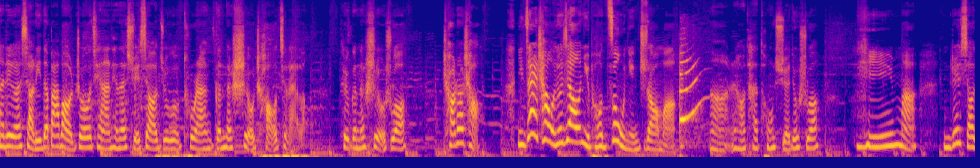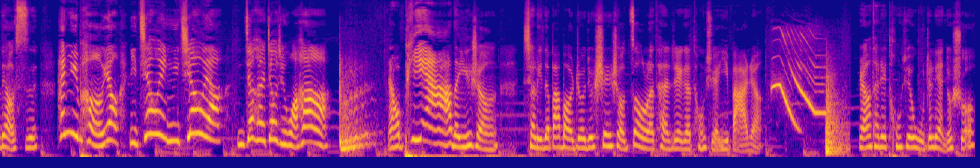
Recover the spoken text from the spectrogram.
那这个小黎的八宝粥前两天在学校就突然跟他室友吵起来了，他就跟他室友说：“吵吵吵，你再吵我就叫我女朋友揍你，你知道吗？”嗯，然后他同学就说：“ 尼玛，你这小屌丝还女朋友？你叫呀，你叫呀，你叫他教训我哈！”然后啪的一声，小黎的八宝粥就伸手揍了他这个同学一巴掌，然后他这同学捂着脸就说：“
